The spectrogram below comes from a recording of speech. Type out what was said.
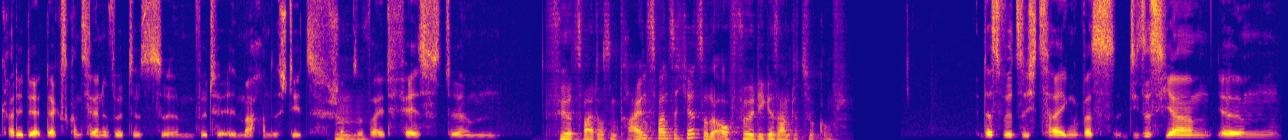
gerade der DAX-Konzerne, wird es ähm, virtuell machen. Das steht schon mhm. soweit fest. Ähm, für 2023 jetzt oder auch für die gesamte Zukunft? Das wird sich zeigen. Was dieses Jahr ähm,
